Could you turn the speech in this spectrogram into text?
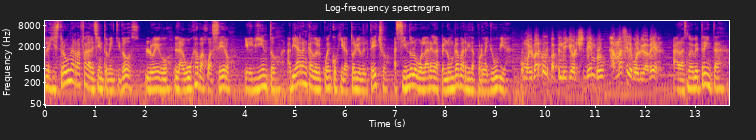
registró una ráfaga de 122. Luego, la aguja bajó a cero. El viento había arrancado el cuenco giratorio del techo, haciéndolo volar en la penumbra barrida por la lluvia. Como el barco de papel de George Denbrough, jamás se le volvió a ver. A las 9.30,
